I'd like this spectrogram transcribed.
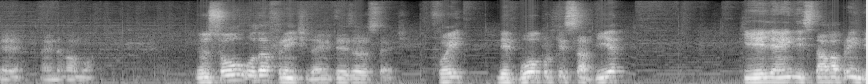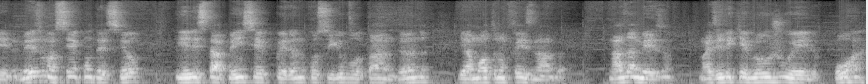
É, ainda ramou. Eu sou o da frente da MT-07. Foi de boa porque sabia que ele ainda estava aprendendo. Mesmo assim aconteceu e ele está bem se recuperando, conseguiu voltar andando e a moto não fez nada. Nada mesmo. Mas ele quebrou o joelho. Porra.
